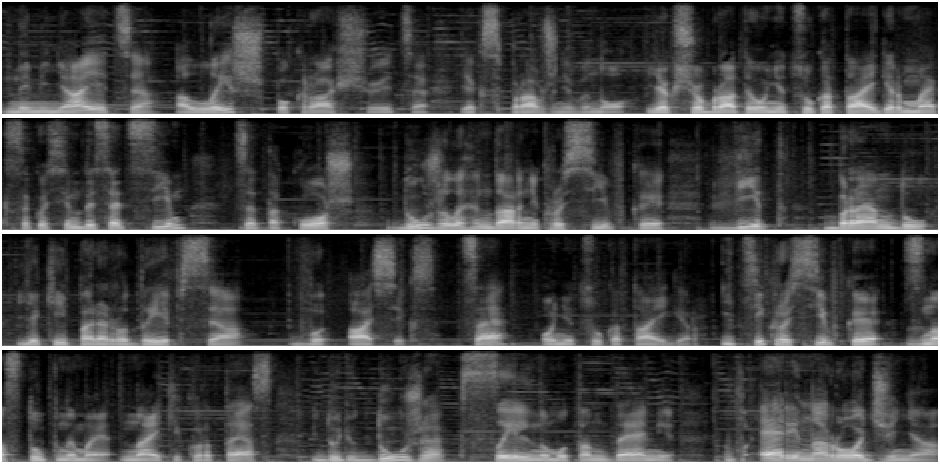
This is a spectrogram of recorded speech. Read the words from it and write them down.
не міняється, а лиш покращується як справжнє вино. Якщо брати Onitsuka Tiger Mexico 77, це також дуже легендарні кросівки від бренду, який переродився в Asics. Це Onitsuka Tiger. І ці кросівки з наступними Nike Cortez йдуть у дуже в сильному тандемі в ері народження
